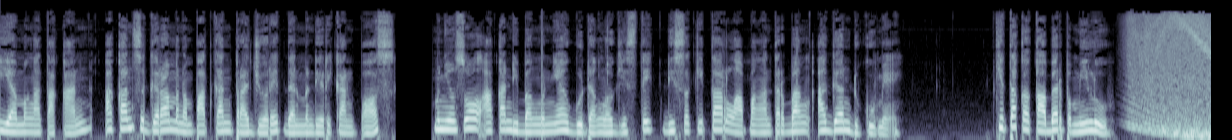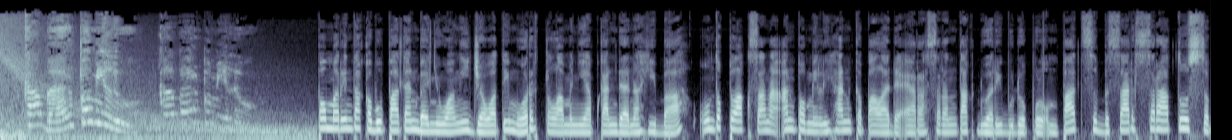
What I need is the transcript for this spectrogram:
Ia mengatakan akan segera menempatkan prajurit dan mendirikan pos, menyusul akan dibangunnya gudang logistik di sekitar lapangan terbang Agandugume. Kita ke kabar pemilu. Kabar Pemilu. Kabar Pemilu. Pemerintah Kabupaten Banyuwangi, Jawa Timur telah menyiapkan dana hibah untuk pelaksanaan pemilihan kepala daerah serentak 2024 sebesar 110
